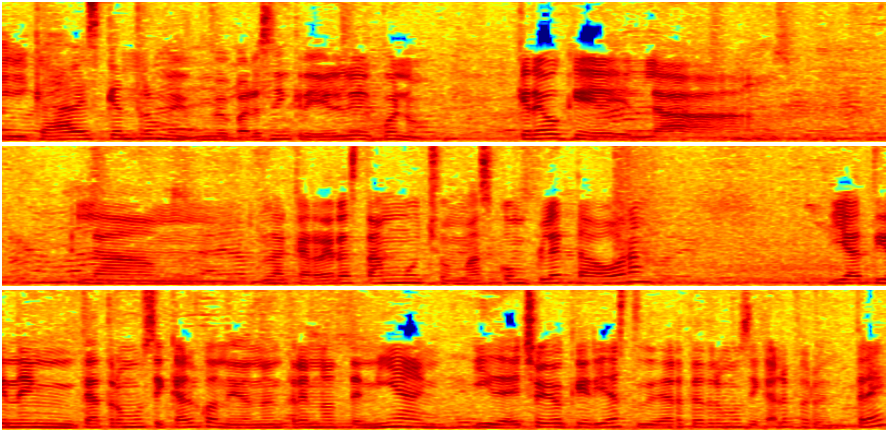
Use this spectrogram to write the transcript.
y cada vez que entro me, parece increíble. Bueno, creo que la, la carrera está mucho más completa ahora. Ya tienen teatro musical, cuando yo no entré no tenían. Y de hecho yo quería estudiar teatro musical, pero entré.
